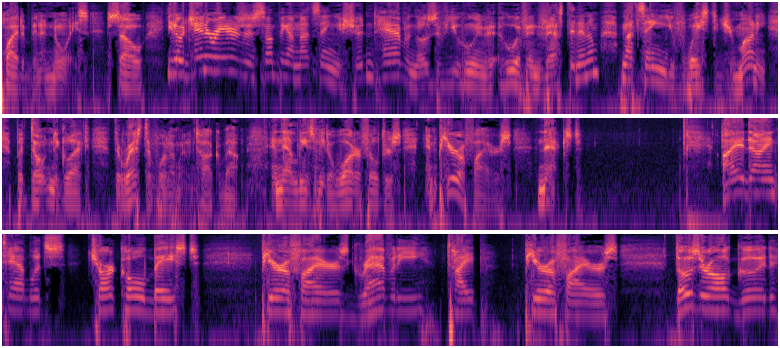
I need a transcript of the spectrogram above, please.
quite a bit of noise. So, you know, generators is something I'm not saying you shouldn't have, and those of you who, inv- who have invested in them, I'm not saying you've wasted your money, but don't neglect the rest of what I'm going to talk about. And that leads me to water filters and purifiers next. Iodine tablets, charcoal based purifiers, gravity type purifiers. Those are all good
